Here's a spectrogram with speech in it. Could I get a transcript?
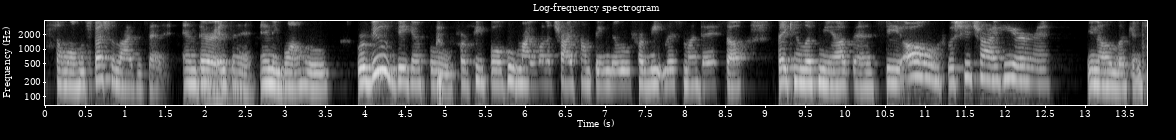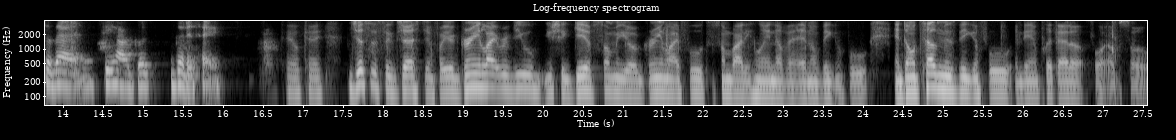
someone who specializes in it? And there mm-hmm. isn't anyone who reviews vegan food for people who might want to try something new for Meatless Monday. So they can look me up and see, oh, well, she try here and you know, look into that and see how good good it tastes. Okay, okay. Just a suggestion for your green light review, you should give some of your green light food to somebody who ain't never had no vegan food. And don't tell them it's vegan food and then put that up for an episode.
